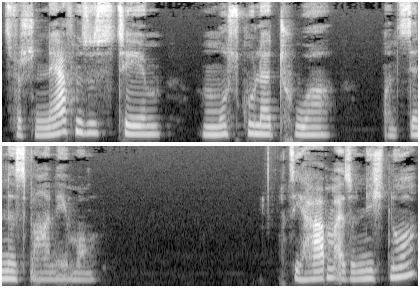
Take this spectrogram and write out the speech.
zwischen Nervensystem, Muskulatur und Sinneswahrnehmung. Sie haben also nicht nur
